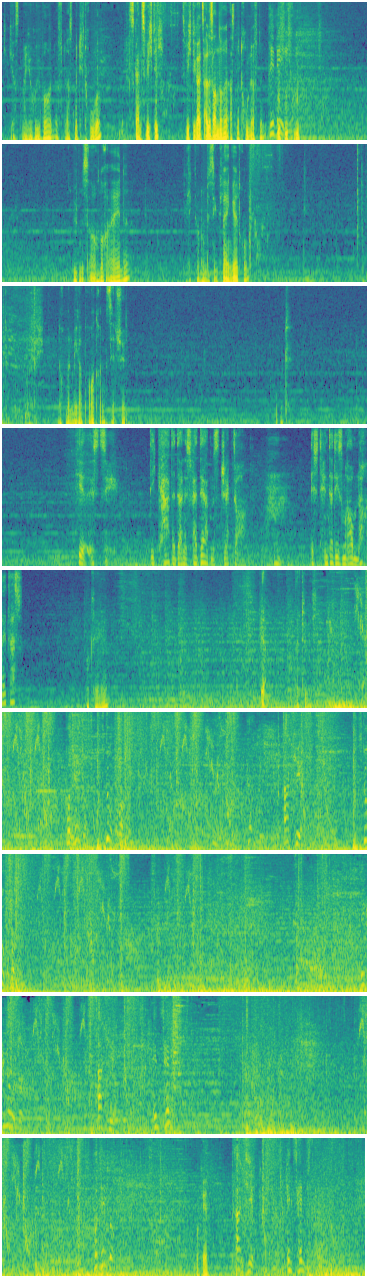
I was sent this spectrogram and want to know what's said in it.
Ich gehe erstmal hier rüber und öffne erstmal die Truhe. Das ist ganz wichtig. Das ist wichtiger als alles andere. Erstmal Truhen öffnen. Drüben ist auch noch eine. Hier liegt auch noch ein bisschen Kleingeld rum. Nochmal ein mega Powertrank, sehr schön. Hier ist sie. Die Karte deines Verderbens, Jackdaw. Hm. Ist hinter diesem Raum noch etwas? Okay. Ja, natürlich. Protego, Stupro. Akio. Stupro. Incendio.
